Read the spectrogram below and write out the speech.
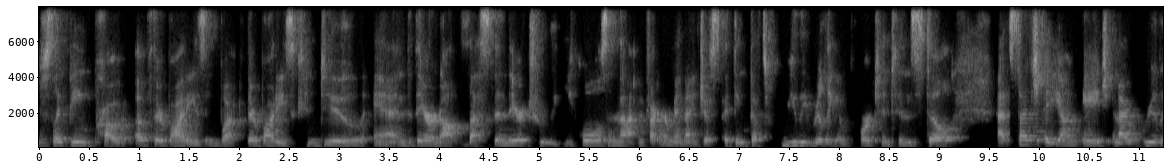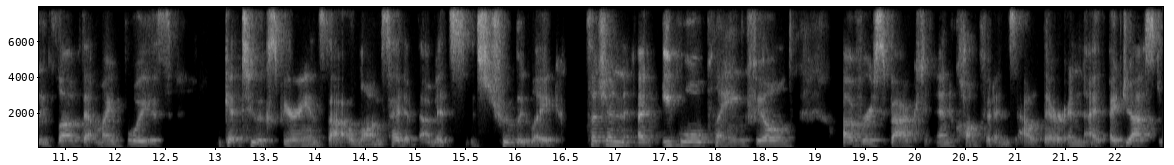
just like being proud of their bodies and what their bodies can do. And they're not less than they're truly equals in that environment. I just i think that's really really important to instill at such a young age. And i really love that my boys get to experience that alongside of them. It's it's truly like such an, an equal playing field of respect and confidence out there and I, I just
